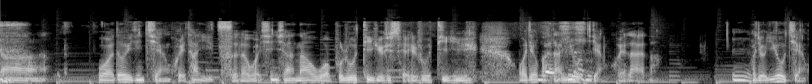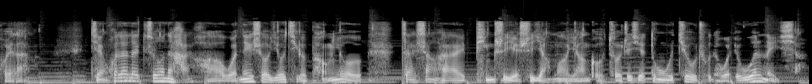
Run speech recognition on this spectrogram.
那我都已经捡回它一次了。我心想，那我不入地狱谁入地狱？我就把它又捡回来了。嗯，我就又捡回来了。捡回来了之后呢，还好，我那时候有几个朋友在上海，平时也是养猫养狗，做这些动物救助的，我就问了一下。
